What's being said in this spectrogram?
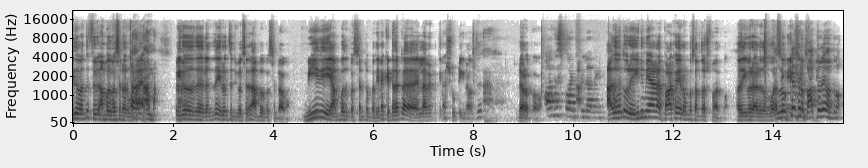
இது வந்து ஐம்பது பர்சன்ட் வருமா ஆமாம் இப்போ இருபதுலேருந்து இருபத்தஞ்சி பர்சன்ட் ஐம்பது பர்சன்ட் ஆகும். மீதி ஐம்பது பர்சன்ட் பார்த்தீங்கன்னா கிட்டத்தட்ட எல்லாமே பார்த்தீங்கன்னா ஷூட்டிங்கில் வந்து டெவலப் ஆகும். அது வந்து ஒரு இனிமையான பார்க்கவே ரொம்ப சந்தோஷமா இருக்கும். அது இவர் லொக்கேஷனை பார்த்தோன்னே வந்துடும்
